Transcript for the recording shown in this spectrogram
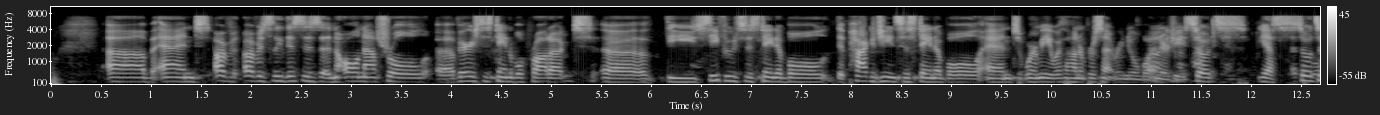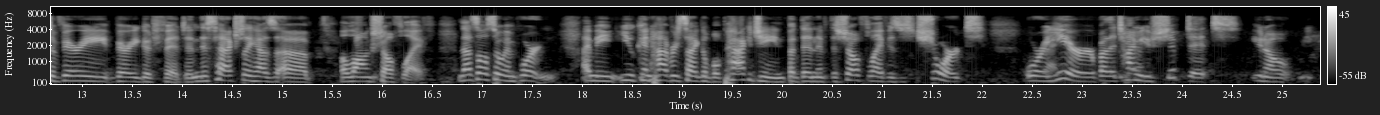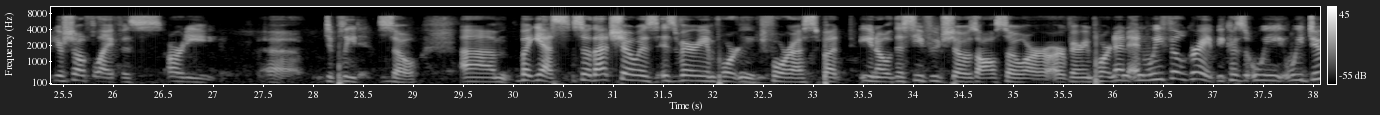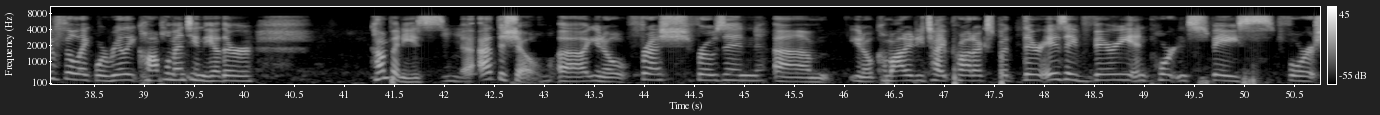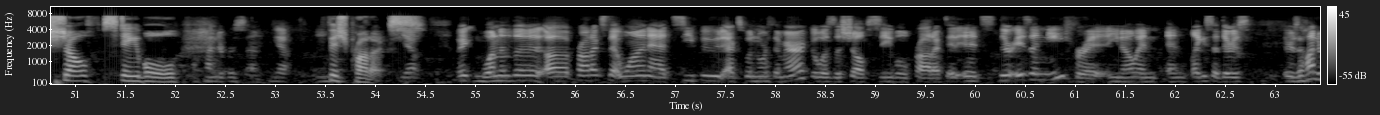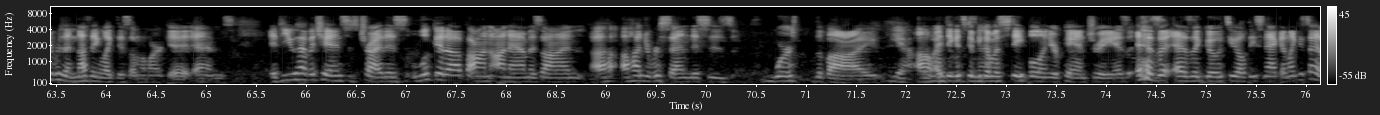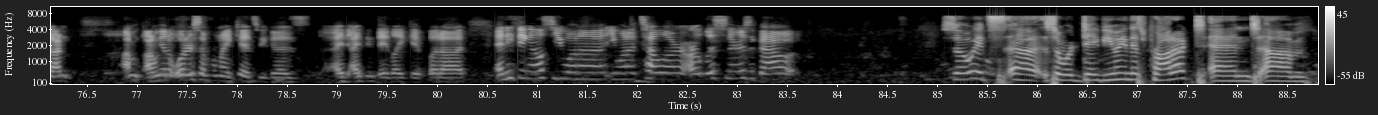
Um, and ob- obviously, this is an all natural, uh, very sustainable product. Uh, the seafood sustainable, the packaging sustainable, and we're made with 100% renewable Oh, energy. So it's yes, That's so it's a very very good fit. And this actually has a, a long shelf life. And that's also important. I mean, you can have recyclable packaging, but then if the shelf life is short or a Right. year, by the time you've shipped it, you know, your shelf life is already uh, depleted. So, um, but yes, so that show is is very important for us. But you know, the seafood shows also are, are very important, and and we feel great because we we do feel like we're really complementing the other companies Mhm. at the show. Uh, you know, fresh, frozen, um, you know, commodity type products. But there is a very important space for shelf stable 100. percent Yeah. fish products. Yep. Like one of the uh, products that won at Seafood Expo North America was the shelf stable product. It, it's there is a need for it, you know, and and like I said, there's there's 100% nothing like this on the market, and if you have a chance to try this, look it up on on Amazon. Uh, 100% this is worth the buy. Yeah. Um, I think it's gonna become a staple in your pantry as as a, as a go-to healthy snack. And like I said, I'm I'm, I'm gonna order some for my kids because I, I think they like it. But uh, anything else you wanna you wanna tell our, our listeners about So it's uh, so we're debuting this product, and um,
